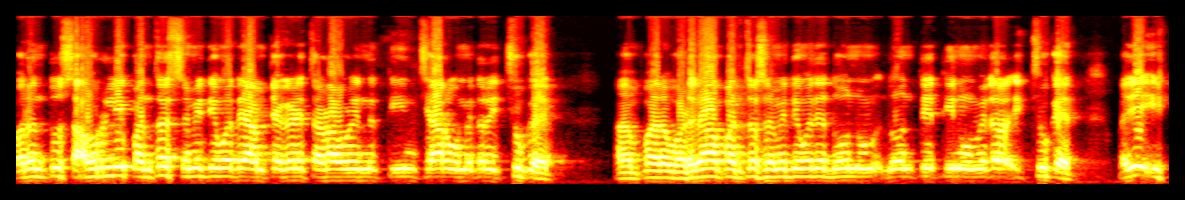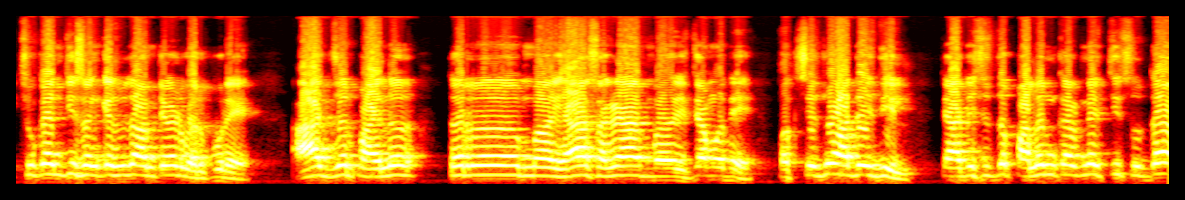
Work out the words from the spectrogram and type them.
परंतु सावरली पंचायत समितीमध्ये आमच्याकडे चढावळीने तीन चार उमेदवार इच्छुक आहेत. पर वडगाव पंचायत समितीमध्ये दोन उम- दोन ते तीन उमेदवार इच्छुक आहेत. म्हणजे इच्छुकांची संख्या सुद्धा आमच्याकडे भरपूर आहे. आज जर पाहिलं तर ह्या सगळ्या ह्याच्यामध्ये पक्ष जो आदेश देईल त्या आदेशाचं पालन करण्याची सुद्धा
